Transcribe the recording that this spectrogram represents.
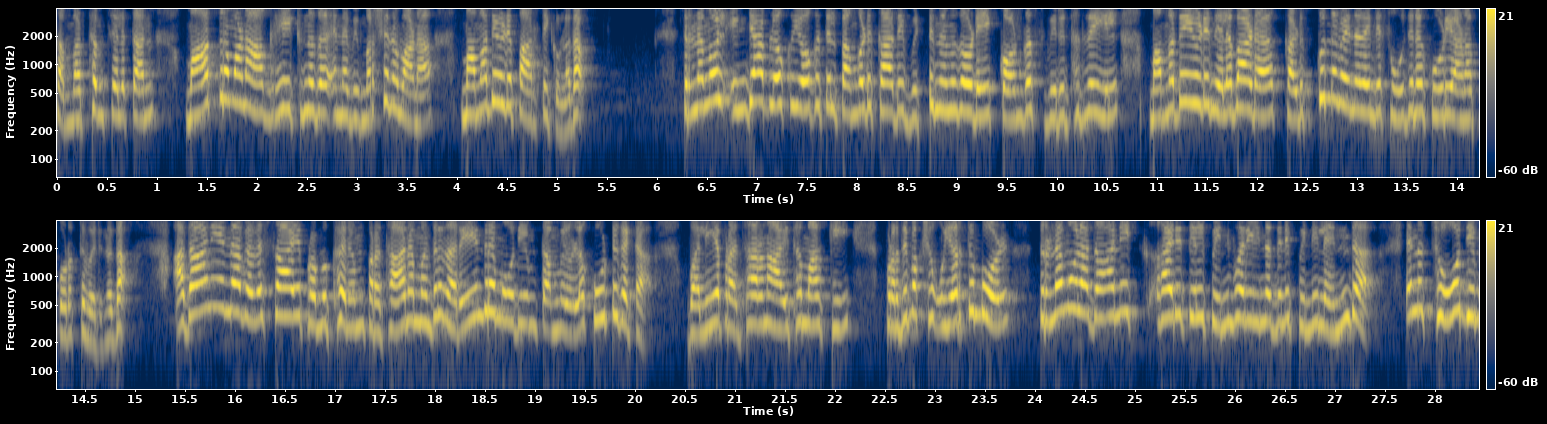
സമ്മർദ്ദം ചെലുത്താൻ മാത്രമാണ് ആഗ്രഹിക്കുന്നത് എന്ന വിമർശനമാണ് മമതയുടെ പാർട്ടിക്കുള്ളത്. തൃണമൂൽ ഇന്ത്യ ബ്ലോക്ക് യോഗത്തിൽ പങ്കെടുക്കാതെ വിട്ടുനിന്നതോടെ കോൺഗ്രസ് വിരുദ്ധതയിൽ മമതയുടെ നിലപാട് കടുക്കുന്നുവെന്നതിന്റെ സൂചന കൂടിയാണ് പുറത്തുവരുന്നത് അദാനി എന്ന വ്യവസായ പ്രമുഖനും പ്രധാനമന്ത്രി നരേന്ദ്രമോദിയും തമ്മിലുള്ള കൂട്ടുകെട്ട് വലിയ പ്രചാരണ ആയുധമാക്കി. പ്രതിപക്ഷം ഉയർത്തുമ്പോൾ തൃണമൂൽ അദാനി കാര്യത്തിൽ പിൻവലിയുന്നതിന് പിന്നിൽ എന്ത് എന്ന ചോദ്യം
